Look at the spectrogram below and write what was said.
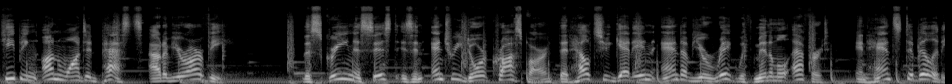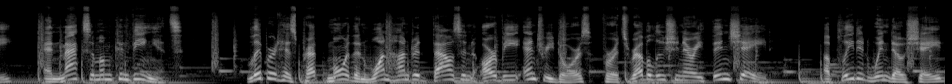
keeping unwanted pests out of your RV. The Screen Assist is an entry door crossbar that helps you get in and of your rig with minimal effort, enhanced stability, and maximum convenience. Lippert has prepped more than 100,000 RV entry doors for its revolutionary thin shade, a pleated window shade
